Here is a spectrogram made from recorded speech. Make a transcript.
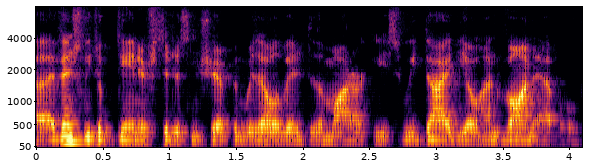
uh, eventually took Danish citizenship and was elevated to the monarchy. So he died Johann von Ewald.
